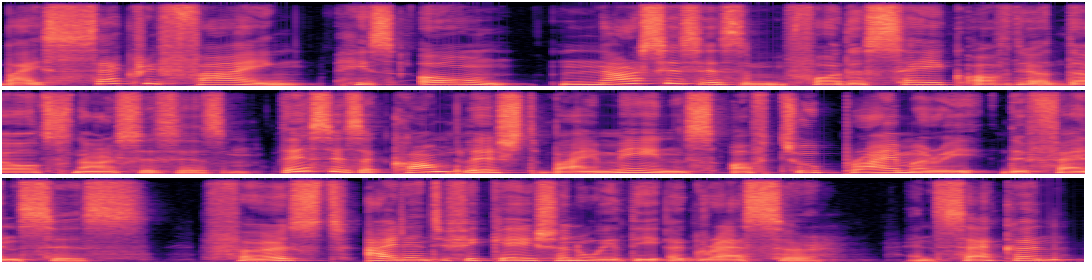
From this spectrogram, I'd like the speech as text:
By sacrificing his own narcissism for the sake of the adult's narcissism. This is accomplished by means of two primary defenses. First, identification with the aggressor, and second,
